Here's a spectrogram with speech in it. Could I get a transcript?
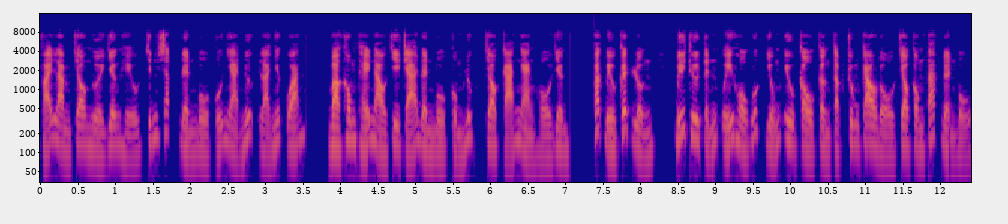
Phải làm cho người dân hiểu chính sách đền bù của nhà nước là nhất quán, và không thể nào chi trả đền bù cùng lúc cho cả ngàn hộ dân. Phát biểu kết luận, Bí thư tỉnh ủy Hồ Quốc Dũng yêu cầu cần tập trung cao độ cho công tác đền bù,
